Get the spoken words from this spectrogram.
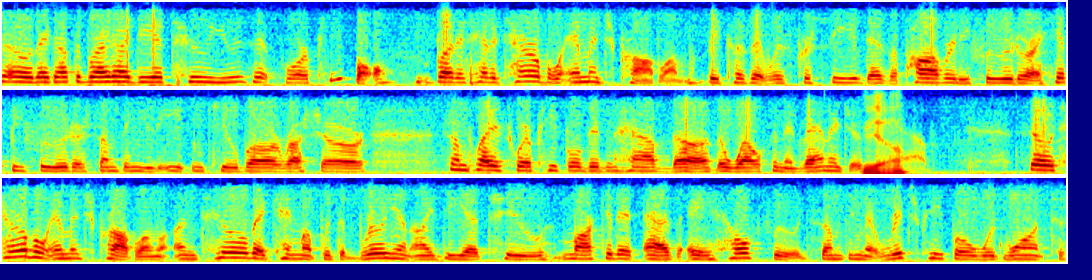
So they got the bright idea to use it for people, but it had a terrible image problem because it was perceived as a poverty food or a hippie food or something you'd eat in Cuba or Russia or some place where people didn't have the, the wealth and advantages we Yeah. have. So, terrible image problem until they came up with the brilliant idea to market it as a health food, something that rich people would want to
